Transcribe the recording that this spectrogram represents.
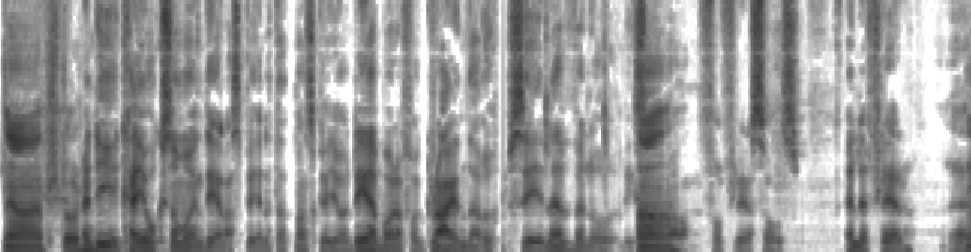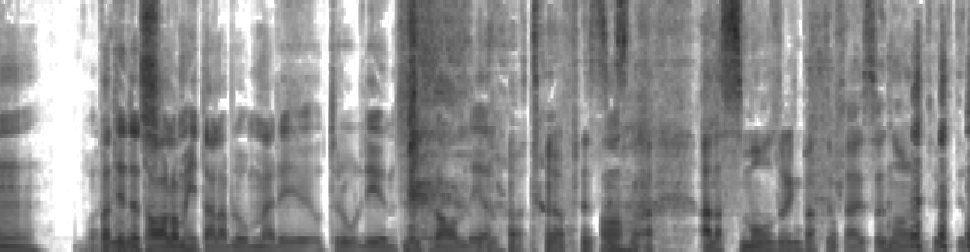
Ja, jag förstår. Men det kan ju också vara en del av spelet, att man ska göra det bara för att grinda upp sig i level och liksom, Ja. ja, få fler souls. Eller fler. eh, Mm. För att inte tala om att hitta alla blommor, det är ju otroligt, det är en central del. ja, precis. Ja. Alla smoldering butterflies, enormt viktigt.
